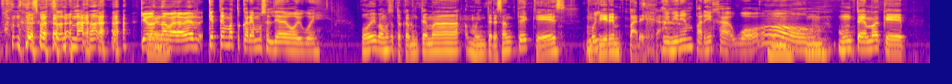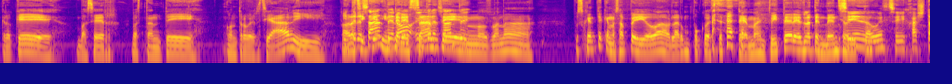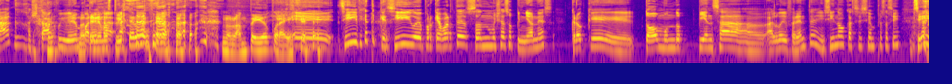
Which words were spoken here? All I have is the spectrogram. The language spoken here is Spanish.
pasó nada. ¿Qué onda, Bueno. Mar? A ver, ¿qué tema tocaremos el día de hoy, güey? Hoy vamos a tocar un tema muy interesante que es Muy- vivir en pareja. Vivir en pareja. Wow. un, un tema que creo que va a ser bastante controversial y ahora sí que Interesante, ¿no? interesante. Interesante. Nos van a pues gente que nos ha pedido a hablar un poco de este tema en Twitter es la tendencia Sí, ahorita, güey. sí, hashtag, hashtag vivir en No pareja. tenemos Twitter, güey, pero nos lo han pedido por ahí. Eh, sí, fíjate que sí, güey, porque aparte son muchas opiniones. Creo que todo mundo piensa algo diferente. Y sí, no, casi siempre es así. Sí,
